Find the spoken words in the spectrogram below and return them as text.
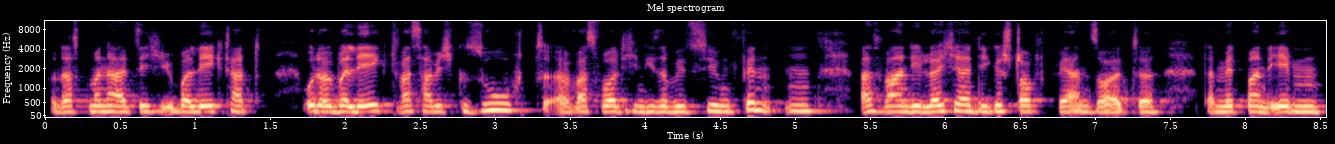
So dass man halt sich überlegt hat oder überlegt, was habe ich gesucht, äh, was wollte ich in dieser Beziehung finden, was waren die Löcher, die gestopft werden sollte, damit man eben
